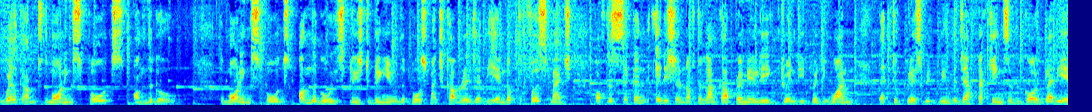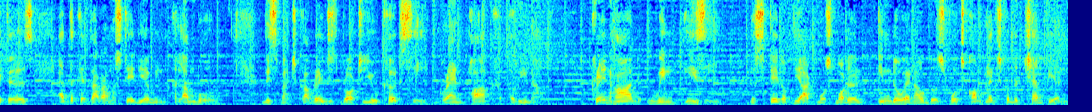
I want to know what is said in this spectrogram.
Welcome to the Morning Sports on the Go. The Morning Sports on the Go is pleased to bring you the post match coverage at the end of the first match of the second edition of the Lanka Premier League 2021 that took place between the Jaffna Kings and the Galle Gladiators at the Khettarama Stadium in Colombo. This match coverage is brought to you courtesy Grand Park Arena. Train hard, win easy. The state of the art, most modern indoor and outdoor sports complex for the champion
